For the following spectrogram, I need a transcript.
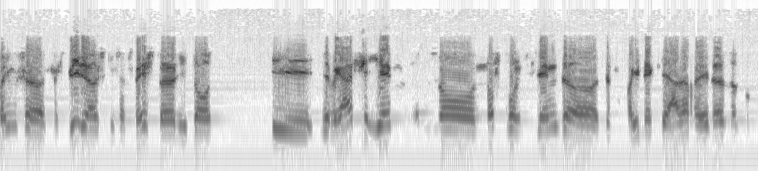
veiem les fires i les festes i tot, i, a vegades la gent no, no és conscient de, de la feina que hi ha darrere de tot això.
